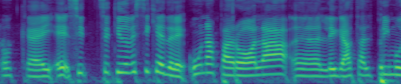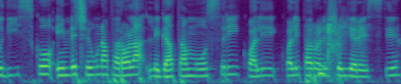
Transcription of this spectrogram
Ok, e se, se ti dovessi chiedere una parola eh, legata al primo disco e invece una parola legata a mostri, quali, quali parole sceglieresti?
